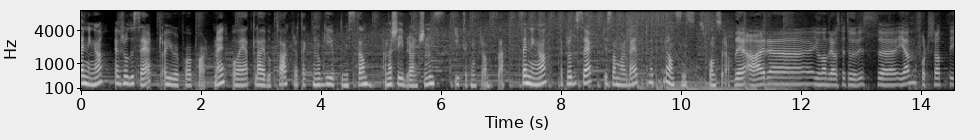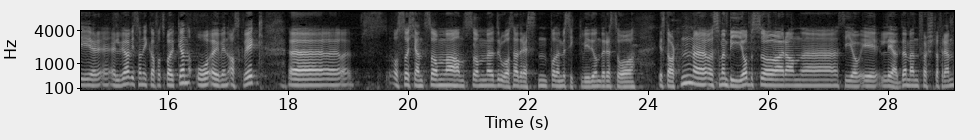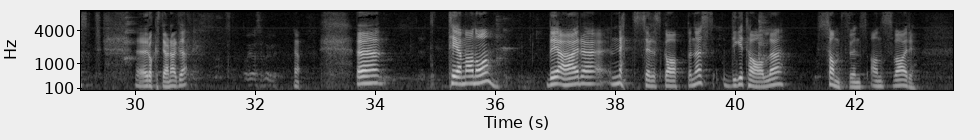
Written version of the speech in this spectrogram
Sendinga er produsert av Europower Partner og er et liveopptak fra Teknologioptimistene, energibransjens IT-konferanse. Sendinga er produsert i samarbeid med konferansens sponsorer. Det er uh, Jon Andreas Petorius uh, igjen, fortsatt i Elvia hvis han ikke har fått sparken, og Øyvind Askvik. Uh, også kjent som han som dro av seg dressen på den musikkvideoen dere så i starten. som en bijobb så er han CEO i Lede, men først og fremst Eh, rockestjerne, er det ikke det? Ja. Eh, temaet nå det er eh, nettselskapenes digitale samfunnsansvar.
